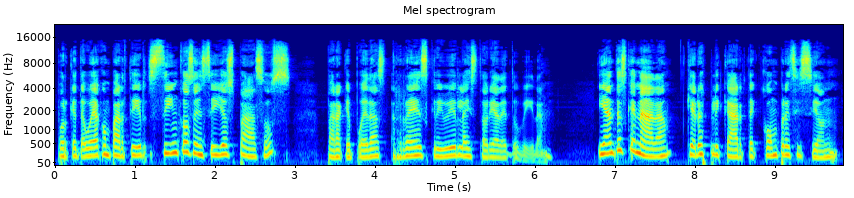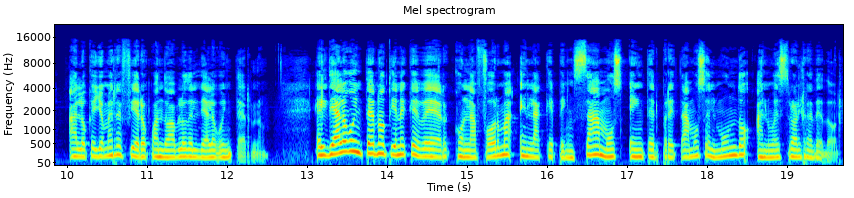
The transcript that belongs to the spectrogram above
porque te voy a compartir cinco sencillos pasos para que puedas reescribir la historia de tu vida. Y antes que nada, quiero explicarte con precisión a lo que yo me refiero cuando hablo del diálogo interno. El diálogo interno tiene que ver con la forma en la que pensamos e interpretamos el mundo a nuestro alrededor.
